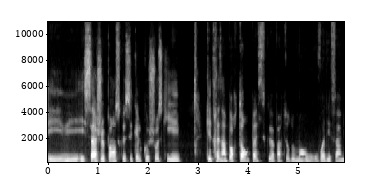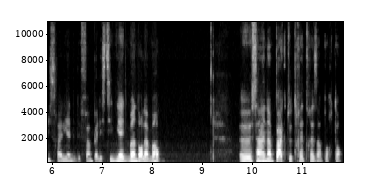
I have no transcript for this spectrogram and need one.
Et, et, ça, je pense que c'est quelque chose qui est qui est très important parce qu'à partir du moment où on voit des femmes israéliennes et des femmes palestiniennes main dans la main, euh, ça a un impact très très important.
